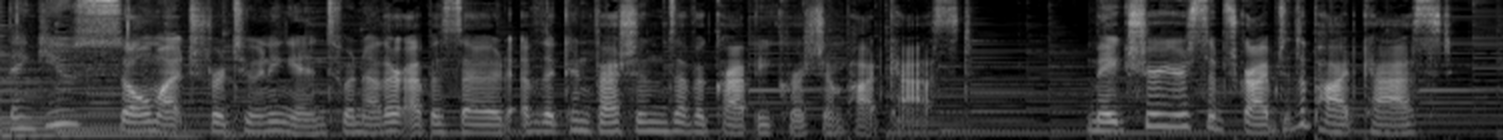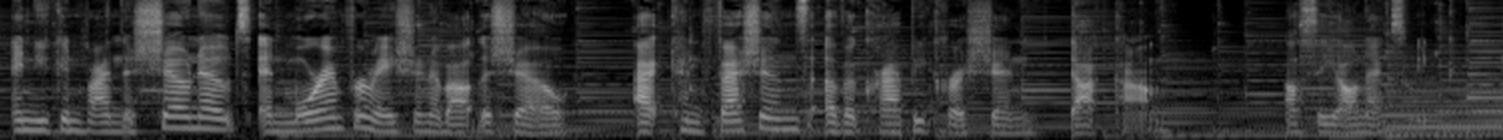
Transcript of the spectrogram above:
Thank you so much for tuning in to another episode of the Confessions of a Crappy Christian podcast. Make sure you're subscribed to the podcast, and you can find the show notes and more information about the show at confessionsofacrappychristian.com. I'll see y'all next week.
